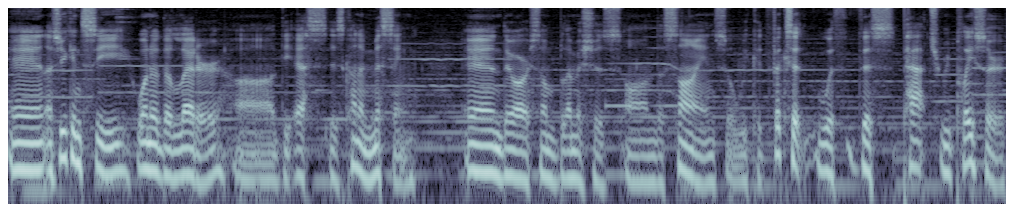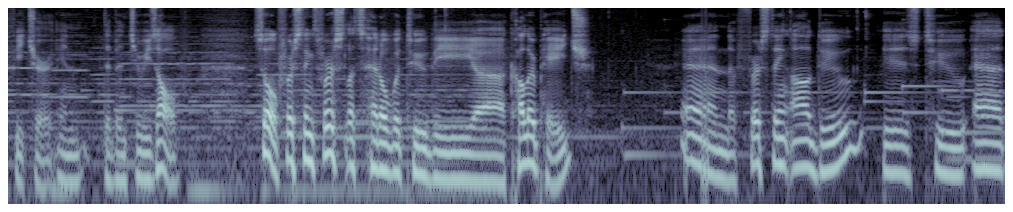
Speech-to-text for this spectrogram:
And as you can see, one of the letter, uh, the S, is kind of missing. And there are some blemishes on the sign, so we could fix it with this patch replacer feature in DaVinci Resolve. So first things first, let's head over to the uh, color page. And the first thing I'll do is to add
